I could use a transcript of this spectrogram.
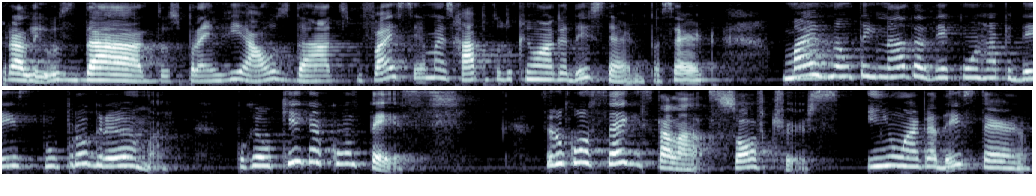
para ler os dados, para enviar os dados, vai ser mais rápido do que um HD externo, tá certo? Mas não tem nada a ver com a rapidez do programa, porque o que que acontece? Você não consegue instalar softwares em um HD externo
